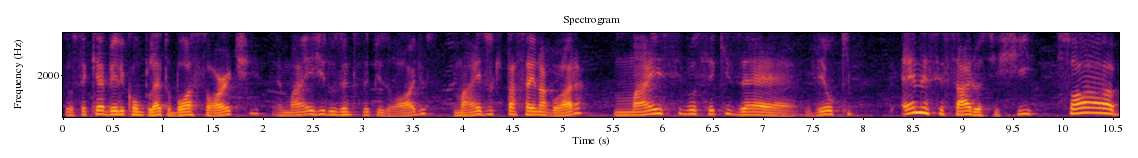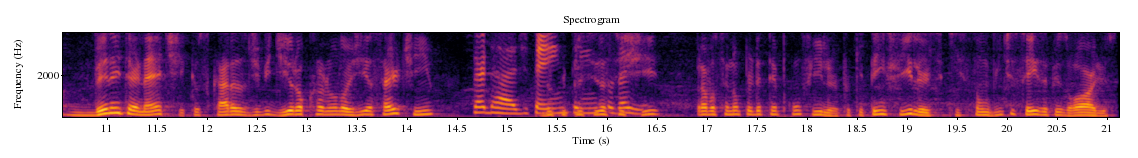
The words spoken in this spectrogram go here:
se você quer ver ele completo, boa sorte. É mais de 200 episódios, mais o que tá saindo agora. Mas se você quiser ver o que é necessário assistir, só ver na internet que os caras dividiram a cronologia certinho. Verdade, tem, do que tem precisa isso assistir para você não perder tempo com filler, porque tem fillers que são 26 episódios.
